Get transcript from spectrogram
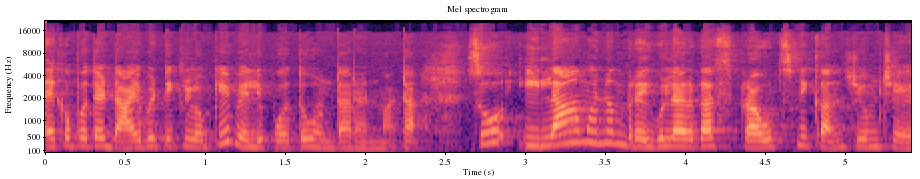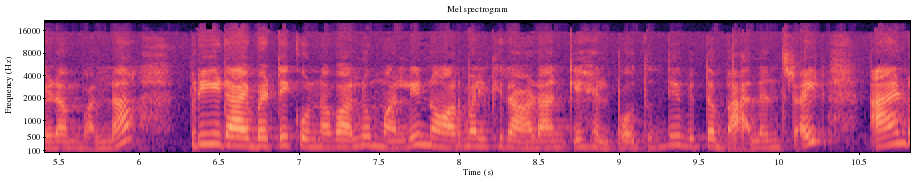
లేకపోతే డయాబెటిక్లోకి వెళ్ళిపోతూ ఉంటారనమాట సో ఇలా మనం రెగ్యులర్గా స్ప్రౌట్స్ని కన్స్యూమ్ చేయడం వల్ల ప్రీ డయాబెటిక్ ఉన్న వాళ్ళు మళ్ళీ నార్మల్కి రావడానికి హెల్ప్ అవుతుంది with balance right and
